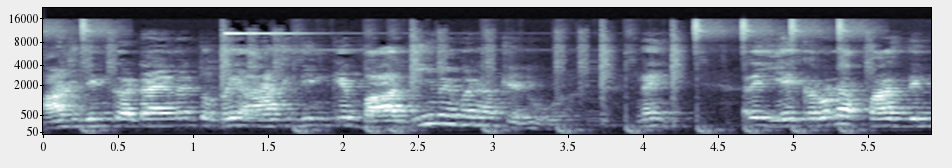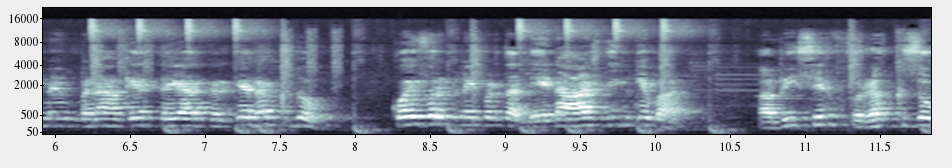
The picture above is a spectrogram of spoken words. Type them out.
आठ दिन का टाइम है तो भाई आठ दिन के बाद ही मैं बना के दूँगा। नहीं, अरे ये करो ना, पाँच दिन में बना के तैयार करके रख दो। कोई फ़र्क नहीं पड़ता, देना आठ दिन के बाद। अभी सिर्फ़ रख दो।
